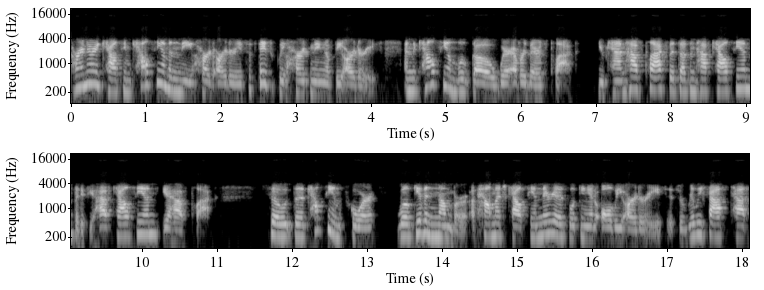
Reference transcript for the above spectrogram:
Coronary calcium, calcium in the heart arteries, it's basically hardening of the arteries. And the calcium will go wherever there's plaque. You can have plaque that doesn't have calcium, but if you have calcium, you have plaque. So the calcium score will give a number of how much calcium there is looking at all the arteries. It's a really fast test,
